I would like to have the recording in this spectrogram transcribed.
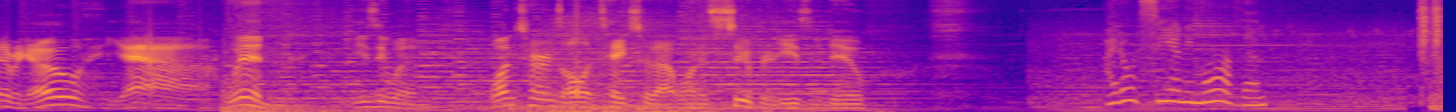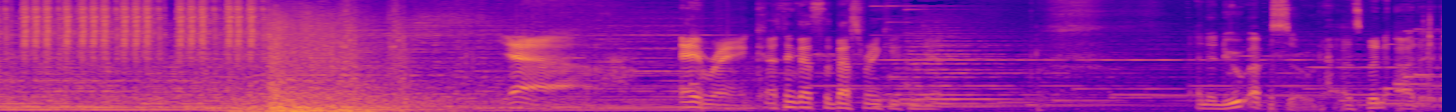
There we go. Yeah. Win. Easy win. One turn's all it takes for that one. It's super easy to do. I don't see any more of them. Yeah. A rank. I think that's the best rank you can get. And a new episode has been added.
